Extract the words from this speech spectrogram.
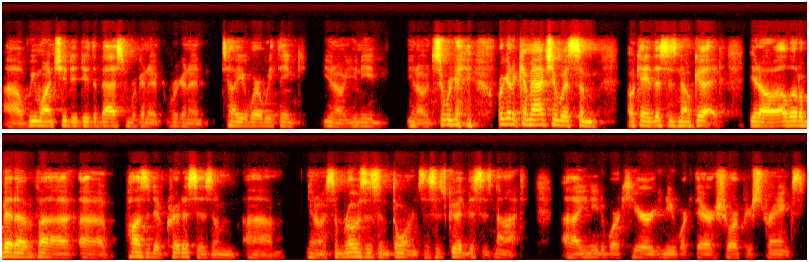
uh, we want you to do the best, and we're gonna we're gonna tell you where we think you know you need you know so we're gonna we're gonna come at you with some okay this is no good you know a little bit of uh, uh, positive criticism. Um, you know some roses and thorns. This is good. This is not. Uh, you need to work here. You need to work there. Shore up your strengths.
